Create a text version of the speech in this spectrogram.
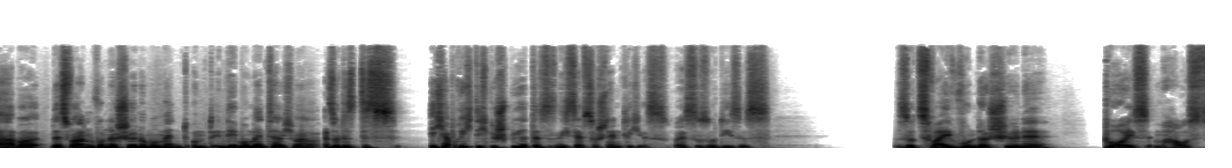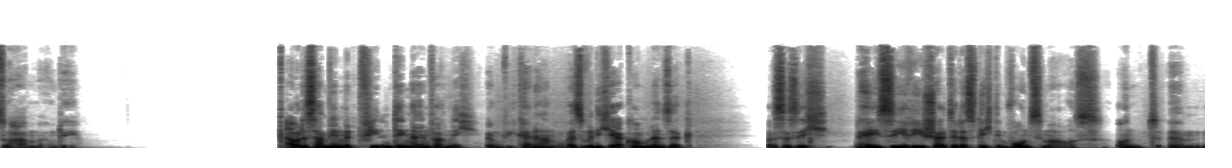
Aber das war ein wunderschöner Moment. Und in dem Moment habe ich mal, also das, das, ich habe richtig gespürt, dass es nicht selbstverständlich ist. Weißt du, so dieses, so zwei wunderschöne Boys im Haus zu haben irgendwie. Aber das haben wir Hm. mit vielen Dingen einfach nicht. Irgendwie, keine Ahnung. Weißt du, wenn ich herkomme und dann sag, was weiß ich, hey Siri, schalte das Licht im Wohnzimmer aus. Und ähm,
